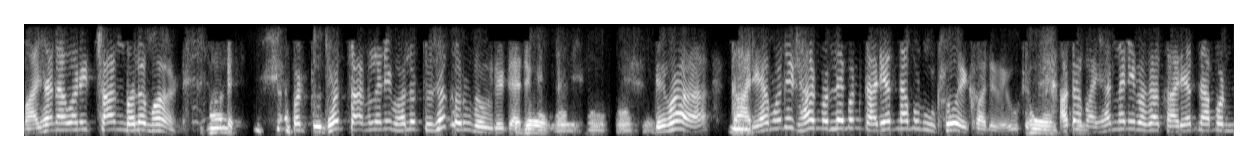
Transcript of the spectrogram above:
माझ्या नावाने चांग भलं म्हण हा. पण तुझं चांगलं नाही भलं तुझं करून होऊ दे त्या हो. हो हो हो तेव्हा कार्यामध्ये ठाण मधलंय पण कार्यातनं आपण उठलो एखाद्या वेळी उठलो हो. आता बाह्यांनी बघा कार्यातनं आपण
